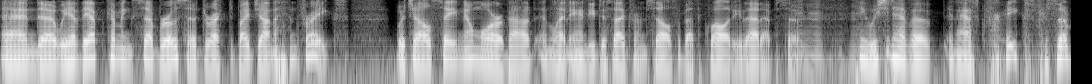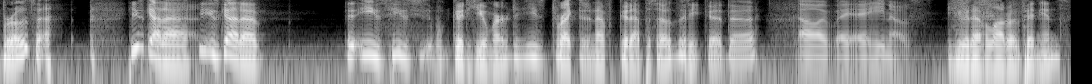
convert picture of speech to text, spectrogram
and uh, we have the upcoming Sub Rosa, directed by Jonathan Frakes, which I'll say no more about and let Andy decide for himself about the quality of that episode. Mm-hmm, Hey, we should have a an Ask Frakes for Sub Rosa. he's got a he's got a he's he's good humored. He's directed enough good episodes that he could. Uh, Oh, he knows. he would have a lot of opinions.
